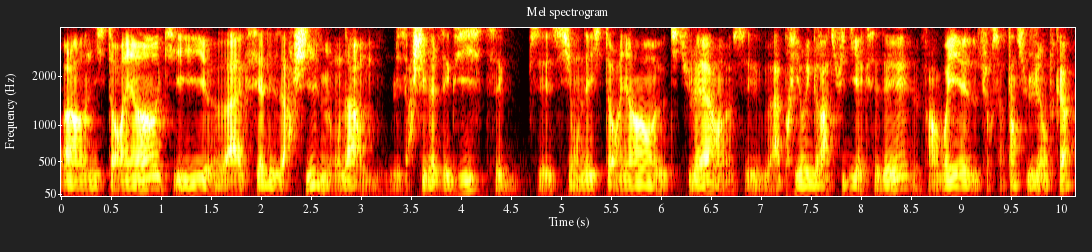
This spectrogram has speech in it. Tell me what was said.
voilà, un historien qui euh, a accès à des archives, mais on a, les archives elles existent, c'est, si on est historien euh, titulaire, euh, c'est a priori gratuit d'y accéder, enfin vous voyez, sur certains sujets en tout cas,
